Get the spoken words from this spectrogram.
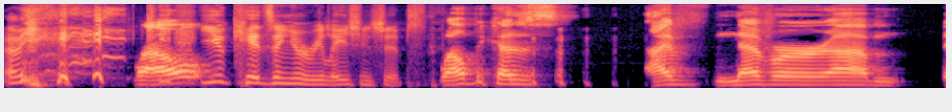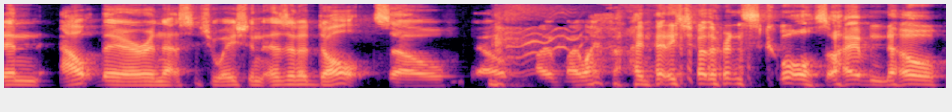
I mean well you kids and your relationships. Well, because I've never um, been out there in that situation as an adult. So, you know, my, my wife and I met each other in school, so I have no,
